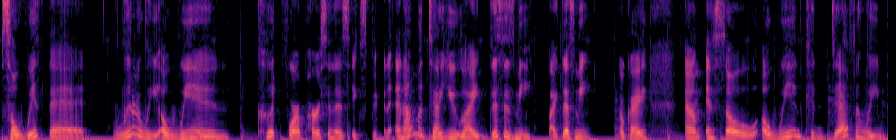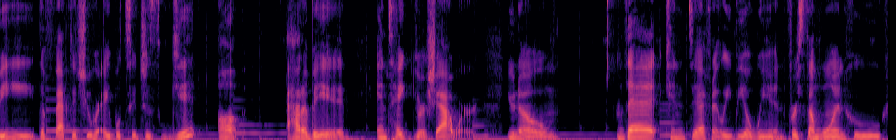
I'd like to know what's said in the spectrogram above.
so, with that, literally a win could for a person that's experienced, and I'm gonna tell you, like, this is me, like, that's me okay um and so a win could definitely be the fact that you were able to just get up out of bed and take your shower. You know, that can definitely be a win for someone who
